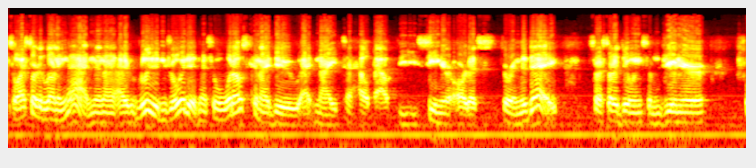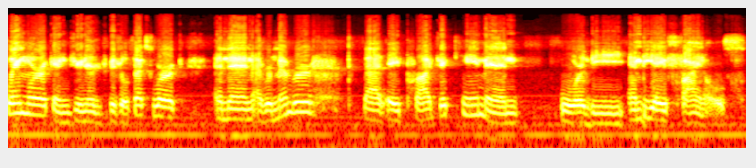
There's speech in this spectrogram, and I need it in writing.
so I started learning that, and then I, I really enjoyed it. And I said, well, what else can I do at night to help out the senior artists during the day? So I started doing some junior flame work and junior visual effects work. And then I remember that a project came in for the NBA Finals,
